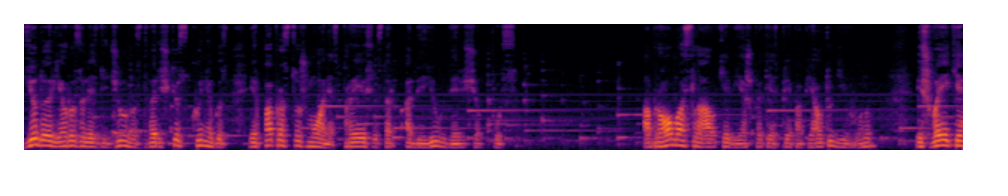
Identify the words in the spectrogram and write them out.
Judo ir Jeruzalės didžiūnus, dvariškius kunigus ir paprastus žmonės, praėjusius tarp abiejų veršio pusių. Abromas laukė viešpaties prie papjautų gyvūnų, išvaikė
